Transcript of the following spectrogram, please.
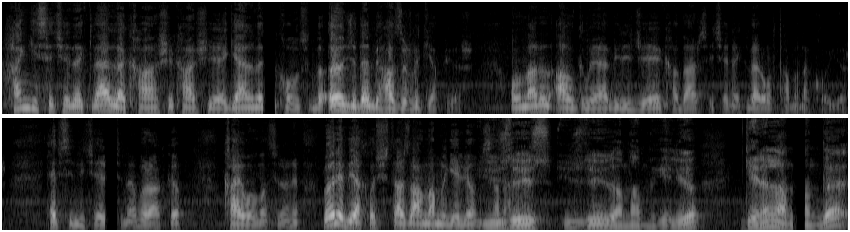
hangi seçeneklerle karşı karşıya gelmesi konusunda önceden bir hazırlık yapıyor. Onların algılayabileceği kadar seçenekler ortamına koyuyor. Hepsinin içerisine bırakıp kaybolmasını önlüyor. Böyle bir yaklaşış tarzı anlamlı geliyor mu sana? Yüzde yüz, yüzde yüz anlamlı geliyor. Genel anlamda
